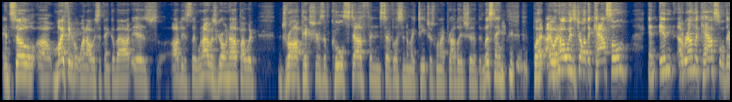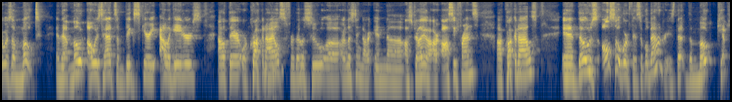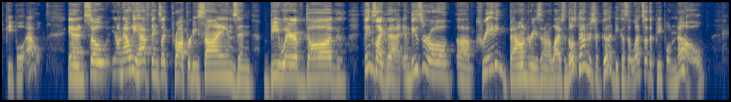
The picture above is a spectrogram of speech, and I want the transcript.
And so, uh, my favorite one always to think about is obviously when I was growing up, I would draw pictures of cool stuff instead of listening to my teachers when I probably should have been listening. but I would always draw the castle, and in around the castle there was a moat, and that moat always had some big scary alligators out there or crocodiles for those who uh, are listening are in uh, Australia, our Aussie friends, uh, crocodiles. And those also were physical boundaries that the moat kept people out. And so, you know, now we have things like property signs and beware of dog, things like that. And these are all um, creating boundaries in our lives. And those boundaries are good because it lets other people know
